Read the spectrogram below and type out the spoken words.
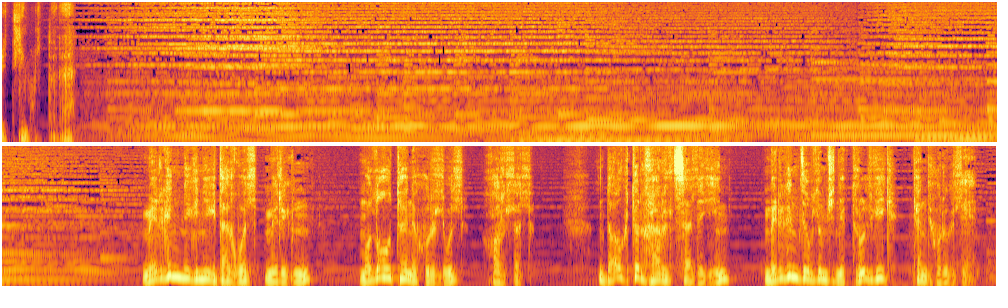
битгий мартаарай. Мэргэн нэгнийг дагвал мэргэн, мулгуутай нөхөрлөл хорлол. Доктор Харалт Салигийн мэрэгэн зөвлөмж нэвтрүүлгийг танд хүргэлээ.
